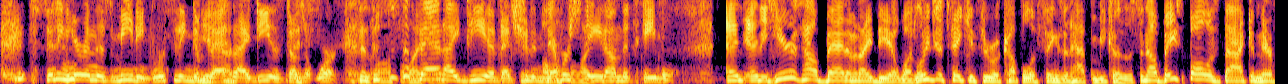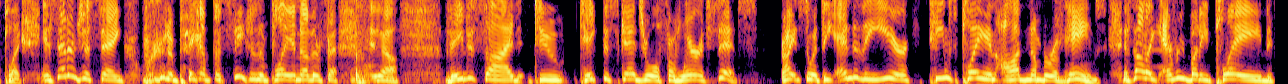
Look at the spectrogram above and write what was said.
Sitting here in this meeting, listening to Yeah. bad ideas doesn't It's- work. it's This is a bad idea that should have never stayed idea. on the table. And and here's how bad of an idea it was. Let me just take you through a couple of things that happened because of this. So now baseball is back in their play. Instead of just saying we're going to pick up the season and play another, fa-, you know, they decide to take the schedule from where it sits. Right. So at the end of the year, teams play an odd number of games. It's not like everybody played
